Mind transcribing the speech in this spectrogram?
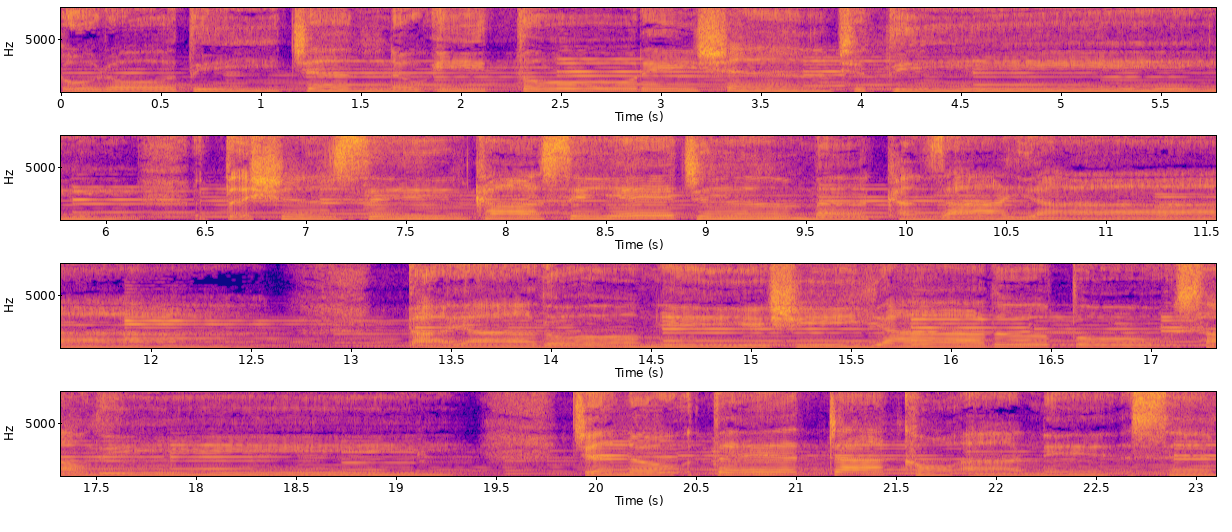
ကိုယ်တော်သည်ကျွန်ုပ်ဤသို့ရင်ရှမ်းဖြစ်သည်အသက်ရှင်စဉ်ခါစင်ရဲ့ခြင်းမခံစားရတာယာတော်မြေရရှိရာသို့ပို့ဆောင်သည်ကျွန်ုပ်အသက်တာခွန်အားနှင့်အစဉ်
